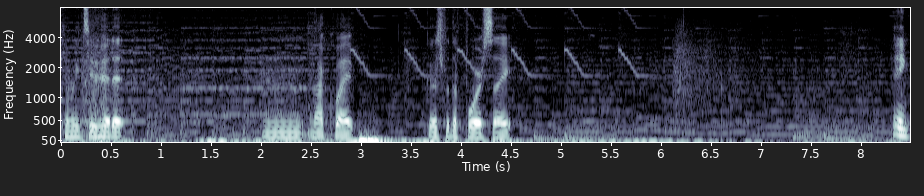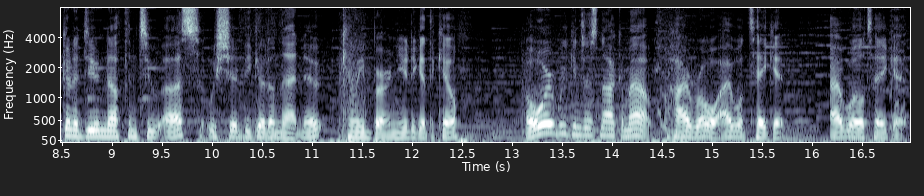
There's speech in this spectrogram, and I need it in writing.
Can we two hit it? Mm, not quite. Goes for the Foresight. Ain't gonna do nothing to us. We should be good on that note. Can we burn you to get the kill? Or we can just knock him out. High roll. I will take it. I will take it.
